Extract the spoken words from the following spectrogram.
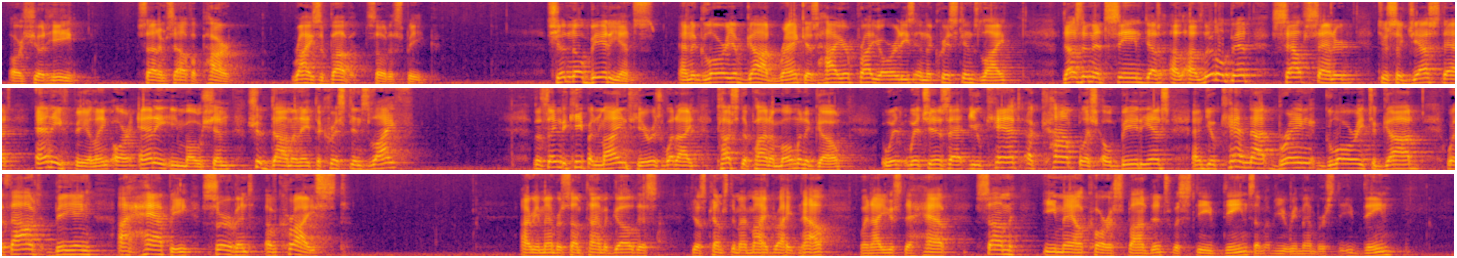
Or should he set himself apart, rise above it, so to speak? Shouldn't obedience and the glory of God rank as higher priorities in the Christian's life? Doesn't it seem just a, a little bit self centered to suggest that any feeling or any emotion should dominate the Christian's life? The thing to keep in mind here is what I touched upon a moment ago, which is that you can't accomplish obedience and you cannot bring glory to God without being a happy servant of Christ. I remember some time ago, this just comes to my mind right now, when I used to have some email correspondence with Steve Dean. Some of you remember Steve Dean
